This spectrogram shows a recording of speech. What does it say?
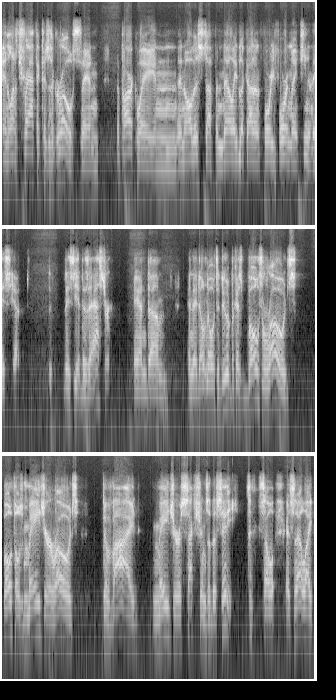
and a lot of traffic because of the growth and the parkway and and all this stuff. And now they look out on 44 and 19 and they see it they see a disaster, and um, and they don't know what to do because both roads, both those major roads, divide major sections of the city. So it's not like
